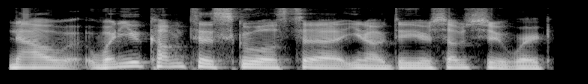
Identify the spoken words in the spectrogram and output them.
Now, when you come to schools to, you know, do your substitute work,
